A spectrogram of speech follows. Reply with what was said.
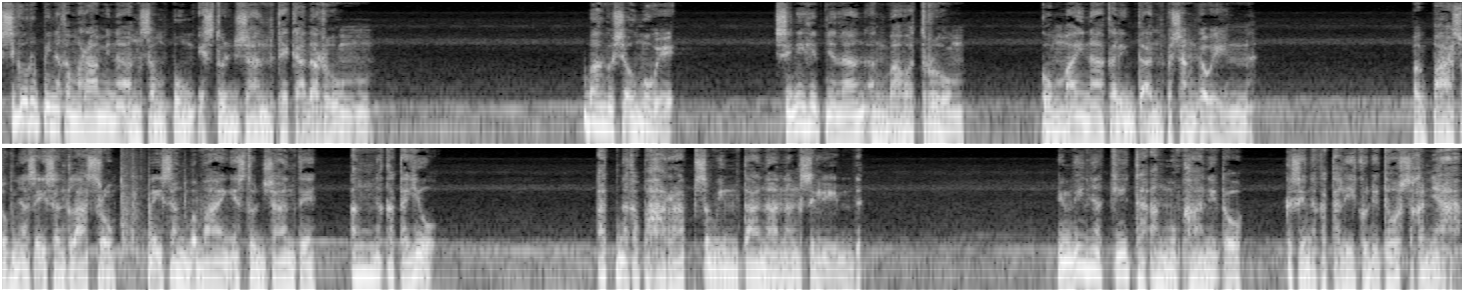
Siguro pinakamarami na ang sampung estudyante kada room. Bago siya umuwi, sinilip niya lang ang bawat room kung may nakaligtaan pa siyang gawin. Pagpasok niya sa isang classroom, may isang babaeng estudyante ang nakatayo at nakapaharap sa bintana ng silid. Hindi niya kita ang mukha nito kasi nakatalikod ito sa kanya.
